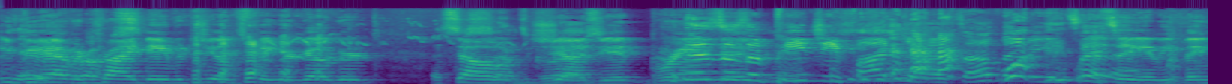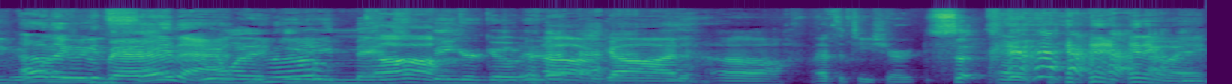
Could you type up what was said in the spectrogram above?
If you Yeah, ever gross. tried David Shield's finger Gogurt, That just don't sounds gross. judge it, Brendan. this is a PG podcast. I don't think we can We're not say saying anything. I don't think we can bad. say that. We don't want to No. eat any man's Oh. finger gogurt. Oh God! Oh, that's a T-shirt. So, anyway,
